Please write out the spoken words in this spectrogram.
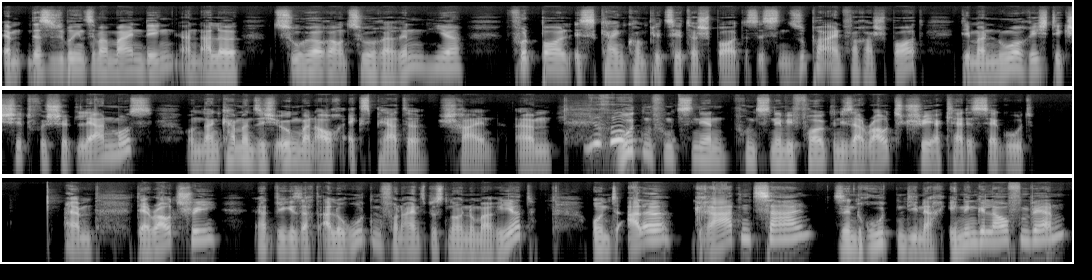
Ähm, das ist übrigens immer mein Ding an alle Zuhörer und Zuhörerinnen hier. Football ist kein komplizierter Sport. Es ist ein super einfacher Sport, den man nur richtig Shit für Shit lernen muss. Und dann kann man sich irgendwann auch Experte schreien. Ähm. Routen funktionieren, funktionieren wie folgt. Und dieser Route Tree erklärt es sehr gut. Ähm, der Route Tree hat, wie gesagt, alle Routen von 1 bis 9 nummeriert. Und alle geraden Zahlen sind Routen, die nach innen gelaufen werden.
